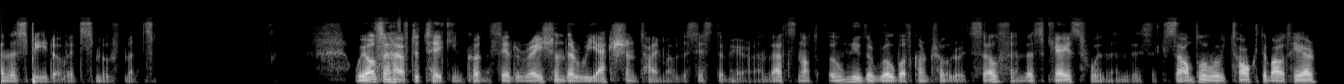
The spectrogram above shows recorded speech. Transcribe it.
and the speed of its movement. We also have to take in consideration the reaction time of the system here, and that's not only the robot controller itself. In this case, within this example we've talked about here,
